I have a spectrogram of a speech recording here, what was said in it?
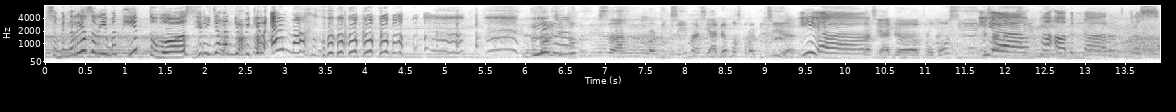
sebenarnya seribet itu bos. Jadi jangan dipikir enak. Terus habis itu setelah produksi masih ada post produksi ya? iya. Masih ada promosi Iya, ha benar. Terus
